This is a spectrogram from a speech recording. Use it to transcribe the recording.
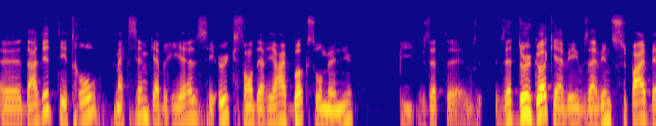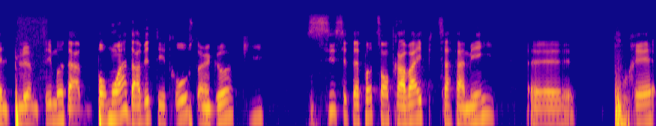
Euh, David Tétrault, Maxime Gabriel, c'est eux qui sont derrière Box au menu. Puis vous êtes, euh, vous, êtes deux gars qui avez, vous avez une super belle plume. Moi, pour moi, David Tétrault, c'est un gars qui, si c'était pas de son travail et de sa famille, euh, pourrait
